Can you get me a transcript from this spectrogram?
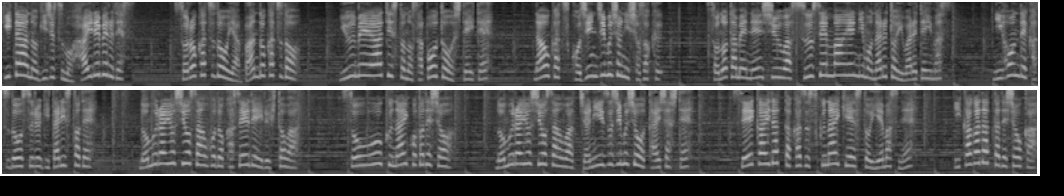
ギターの技術もハイレベルです。ソロ活動やバンド活動有名アーティストのサポートをしていてなおかつ個人事務所に所属。そのため年収は数千万円にもなると言われています。日本で活動するギタリストで野村義雄さんほど稼いでいる人はそう多くないことでしょう。野村義雄さんはジャニーズ事務所を退社して正解だった数少ないケースと言えますね。いかがだったでしょうか。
